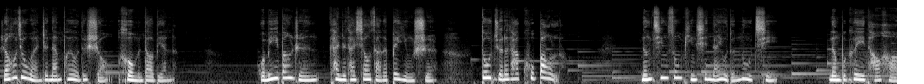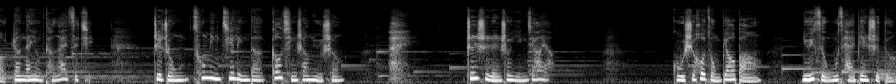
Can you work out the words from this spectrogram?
然后就挽着男朋友的手和我们道别了。我们一帮人看着他潇洒的背影时，都觉得他酷爆了。能轻松平息男友的怒气，能不刻意讨好让男友疼爱自己，这种聪明机灵的高情商女生。真是人生赢家呀！古时候总标榜“女子无才便是德”，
